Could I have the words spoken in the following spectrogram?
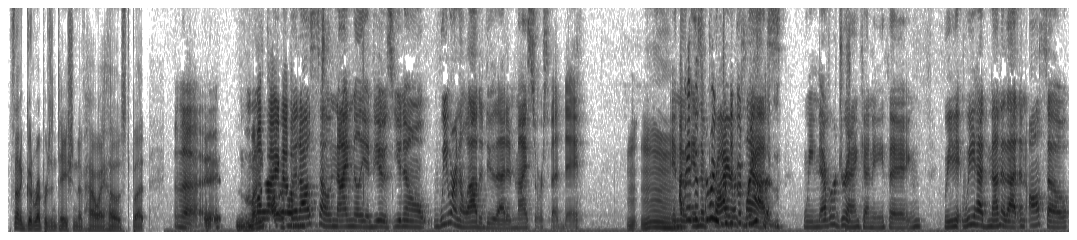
It's not a good representation of how I host, but no. it, eh, eh, money My, talks. But also nine million views. You know, we weren't allowed to do that in my SourceFed day. Mm-mm. In the, I mean, in the prior really class, reason. we never drank anything. We we had none of that. And also,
